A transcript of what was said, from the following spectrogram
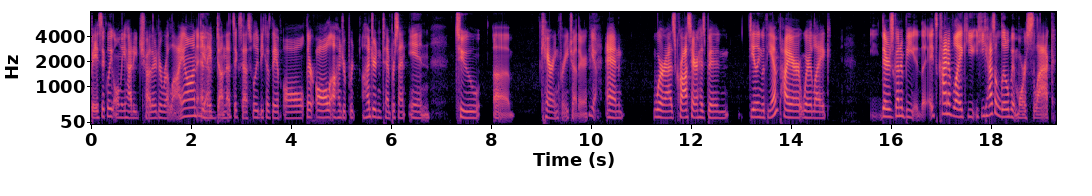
basically only had each other to rely on and Yeah. they've done that successfully because they have all they're all 100 per- 110% in to uh caring for each other Yeah. and whereas crosshair has been dealing with the empire where like there's gonna be it's kind of like he, he has a little bit more slack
